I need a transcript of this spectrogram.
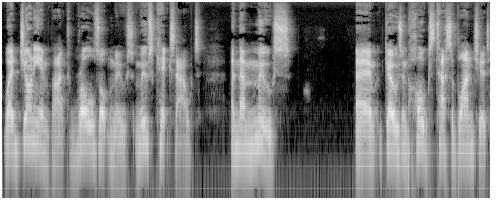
where Johnny Impact rolls up Moose. Moose kicks out, and then Moose um, goes and hugs Tessa Blanchard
